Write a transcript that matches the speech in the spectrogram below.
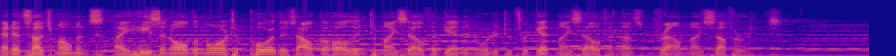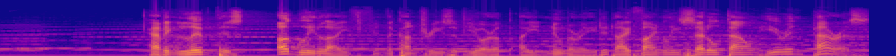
And at such moments I hasten all the more to pour this alcohol into myself again in order to forget myself and thus drown my sufferings. Having lived this ugly life in the countries of Europe I enumerated, I finally settled down here in Paris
